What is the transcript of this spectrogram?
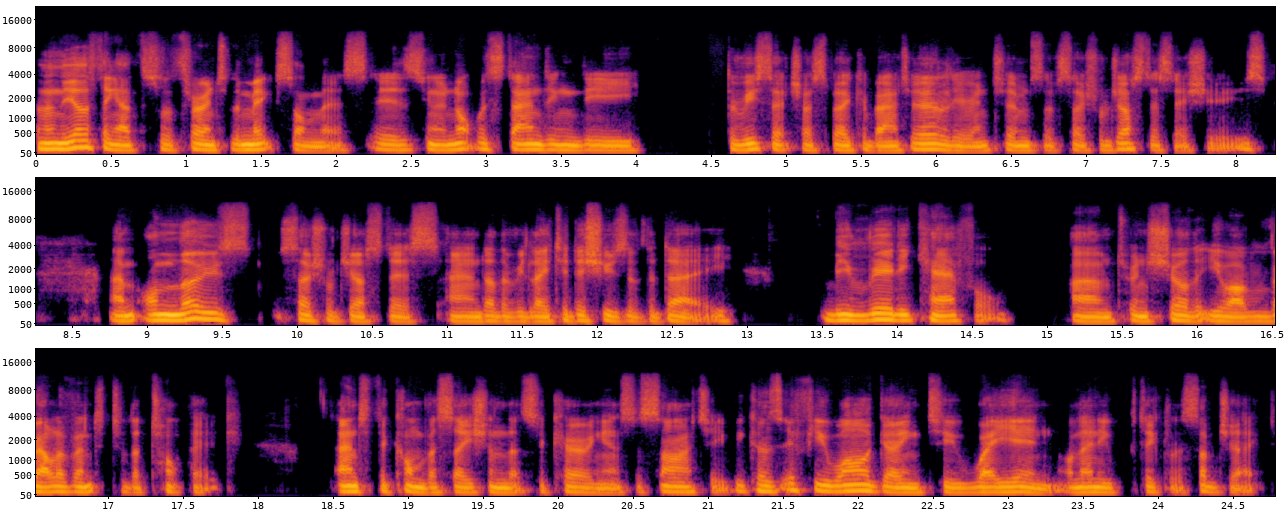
And then the other thing I'd sort of throw into the mix on this is, you know, notwithstanding the the research I spoke about earlier in terms of social justice issues, um, on those social justice and other related issues of the day, be really careful um, to ensure that you are relevant to the topic and to the conversation that's occurring in society. Because if you are going to weigh in on any particular subject,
